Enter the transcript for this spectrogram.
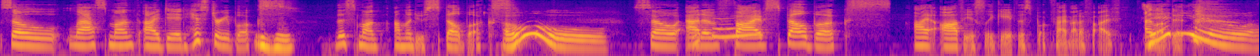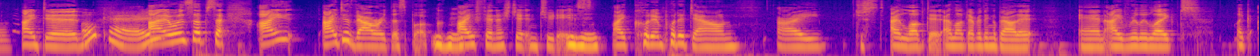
so last month I did history books. This month I'm gonna do spell books. Oh, So out of five spell books, I obviously gave this book five out of five. I loved did it. you? I did. Okay. I was upset. I I devoured this book. Mm-hmm. I finished it in two days. I couldn't put it down. I just I loved it. I loved everything about it, and I really liked like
